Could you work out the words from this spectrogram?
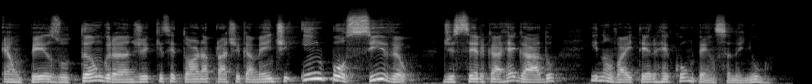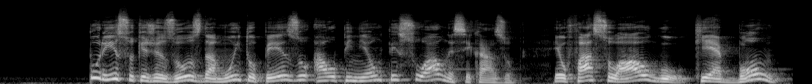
é um peso tão grande que se torna praticamente impossível de ser carregado e não vai ter recompensa nenhuma. Por isso que Jesus dá muito peso à opinião pessoal nesse caso. Eu faço algo que é bom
